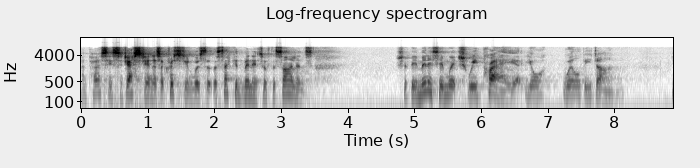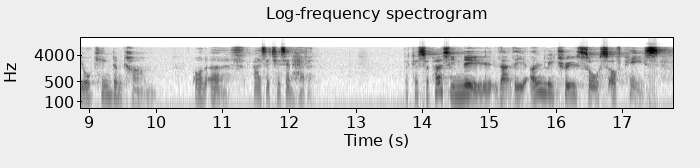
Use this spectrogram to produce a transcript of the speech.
And Percy's suggestion as a Christian was that the second minute of the silence should be a minute in which we pray, Your will be done, Your kingdom come on earth as it is in heaven. Because Sir Percy knew that the only true source of peace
